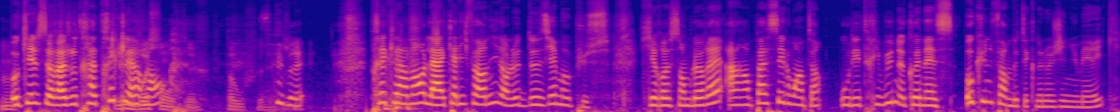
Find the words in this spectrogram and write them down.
Mm. auquel se rajoutera très clairement pas ouf. c'est vrai. Très clairement, la Californie dans le deuxième opus, qui ressemblerait à un passé lointain où les tribus ne connaissent aucune forme de technologie numérique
